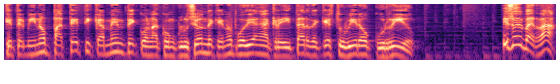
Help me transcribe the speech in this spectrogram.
que terminó patéticamente con la conclusión de que no podían acreditar de que esto hubiera ocurrido. Eso es verdad.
